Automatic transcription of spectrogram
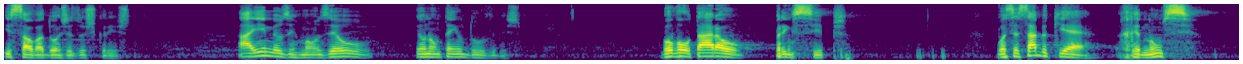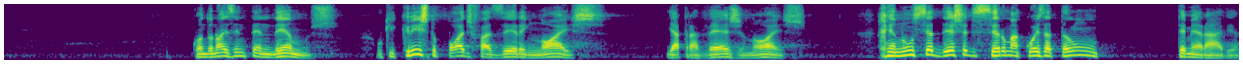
e Salvador Jesus Cristo. Aí, meus irmãos, eu eu não tenho dúvidas. Vou voltar ao princípio. Você sabe o que é renúncia? Quando nós entendemos o que Cristo pode fazer em nós e através de nós, renúncia deixa de ser uma coisa tão temerária.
